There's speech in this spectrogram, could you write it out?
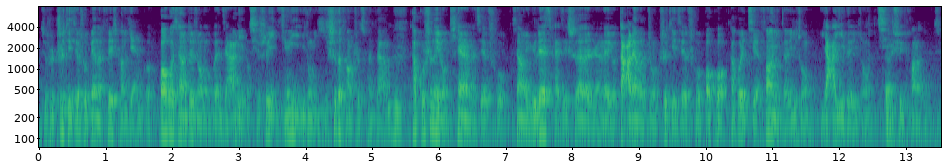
就是肢体接触变得非常严格，包括像这种吻夹里，其实已经以一种仪式的方式存在了，它不是那种天然的接触。像渔猎采集时代的人类有大量的这种肢体接触，包括它会解放你的一种压抑的一种情绪化的东西。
